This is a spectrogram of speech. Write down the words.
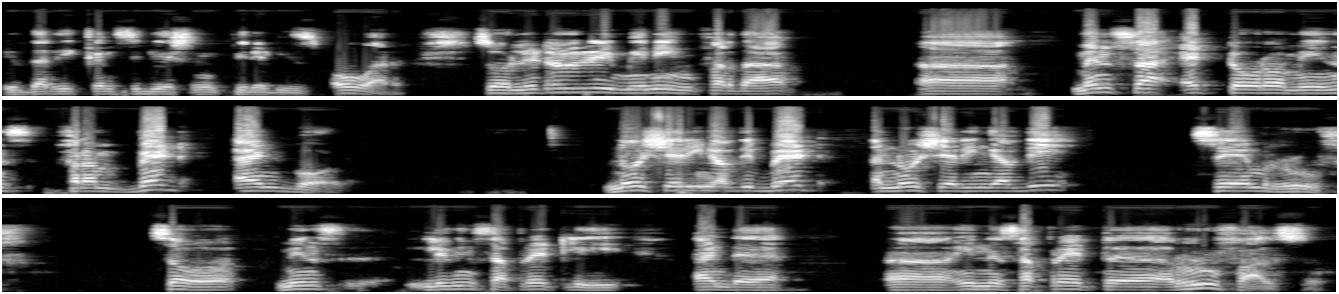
if the reconciliation period is over. So literally meaning for the uh, mensa et toro means from bed and board no sharing of the bed and no sharing of the same roof. So means living separately and uh, uh, in a separate uh, roof also.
